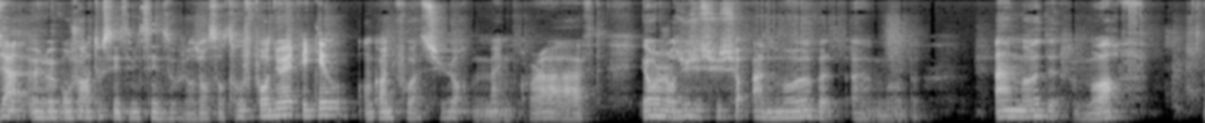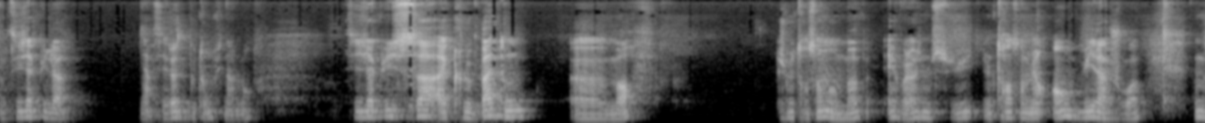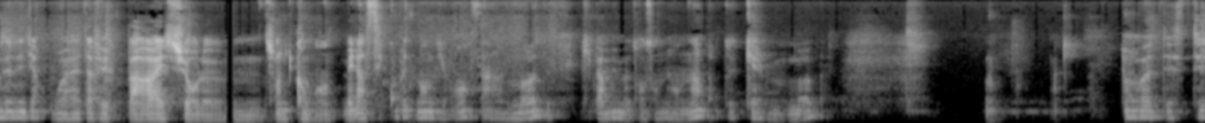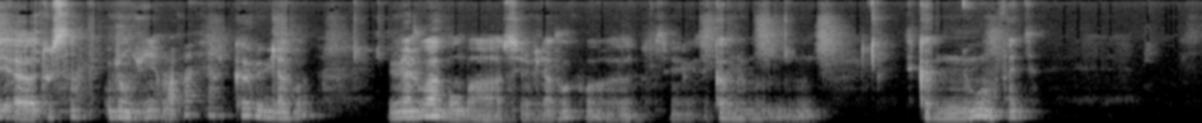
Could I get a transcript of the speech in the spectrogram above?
Bien, euh, le bonjour à tous, amis Senzo. Aujourd'hui, on se retrouve pour une nouvelle vidéo, encore une fois sur Minecraft. Et aujourd'hui, je suis sur un mob, un mob, un mode morph. Donc si j'appuie là, c'est l'autre bouton finalement. Si j'appuie ça avec le bâton euh, morph, je me transforme en mob et voilà je me suis transformé en villageois donc vous allez dire ouais t'as fait pareil sur le sur une commande. Mais là c'est complètement différent. C'est un mode qui permet de me transformer en n'importe quel mob. On va tester euh, tout ça aujourd'hui. On va pas faire que le villageois. Le villageois bon bah c'est le villageois quoi. C'est comme c'est comme nous en fait.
